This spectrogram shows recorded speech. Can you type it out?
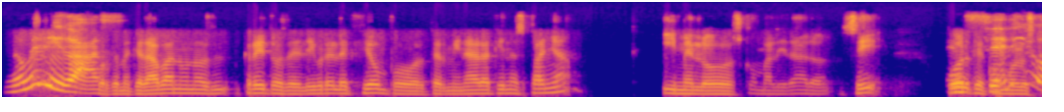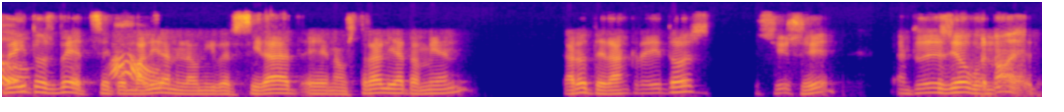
No me digas. Porque me quedaban unos créditos de libre elección por terminar aquí en España y me los convalidaron. Sí, porque como los créditos BED se convalidan en la universidad en Australia también, claro, te dan créditos. Sí, sí. Entonces yo, bueno, eh,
